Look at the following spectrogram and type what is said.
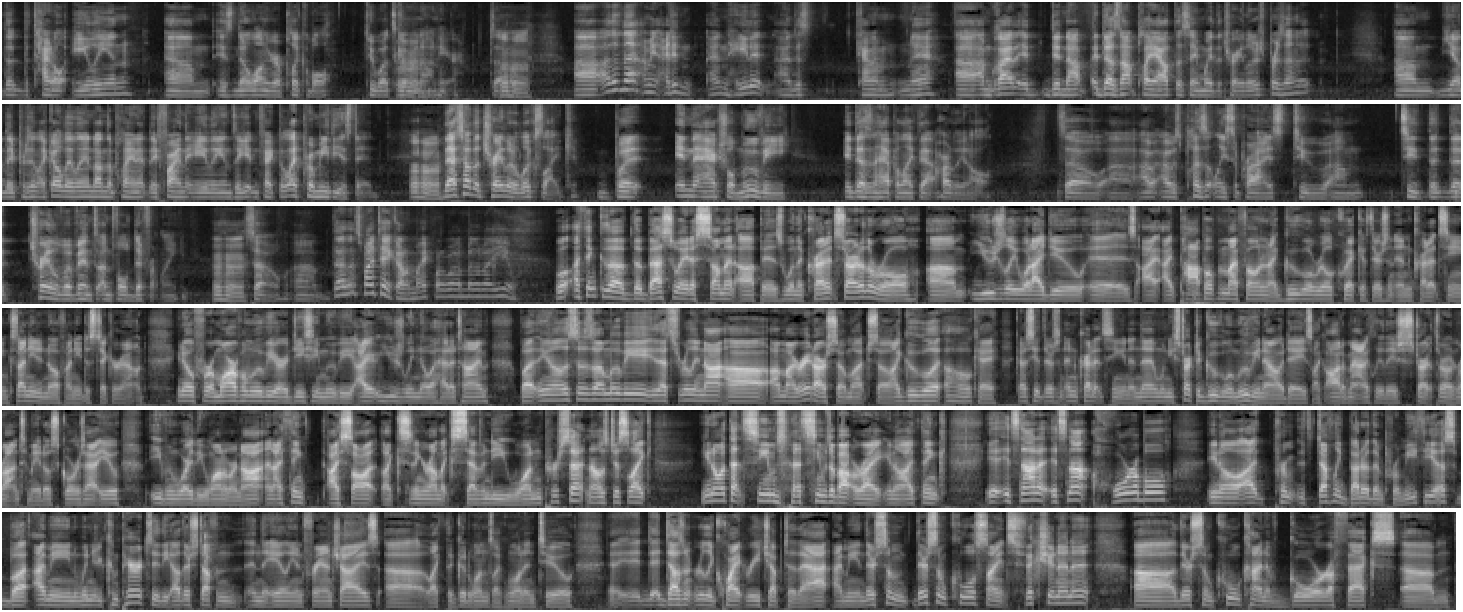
the the title Alien um, is no longer applicable to what's going on here. So uh, other than that, I mean, I didn't I didn't hate it. I just kind of meh. Uh, I'm glad it did not. It does not play out the same way the trailers present it. Um, you know, they present like, oh, they land on the planet, they find the aliens, they get infected, like Prometheus did. That's how the trailer looks like. But in the actual movie, it doesn't happen like that hardly at all. So uh, I, I was pleasantly surprised to um, see the the trail of events unfold differently. So um, that, that's my take on it, Mike. What about, what about you? Well, I think the the best way to sum it up is when the credits start of the roll. Um, usually, what I do is I, I pop open my phone and I Google real quick if there's an end credit scene because I need to know if I need to stick around. You know, for a Marvel movie or a DC movie, I usually know ahead of time. But you know, this is a movie that's really not uh, on my radar so much, so I Google it. Oh, okay, gotta see if there's an end credit scene. And then when you start to Google a movie nowadays, like automatically they just start throwing Rotten Tomato scores at you, even whether you want them or not. And I think I saw it like sitting around like seventy one percent, and I was just like you know what that seems that seems about right you know i think it, it's not a, it's not horrible you know i it's definitely better than prometheus but i mean when you compare it to the other stuff in, in the alien franchise uh, like the good ones like one and two it, it, doesn't really quite reach up to that. I mean there's some there's some cool science fiction in it. Uh, there's some cool kind of gore effects. Um,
